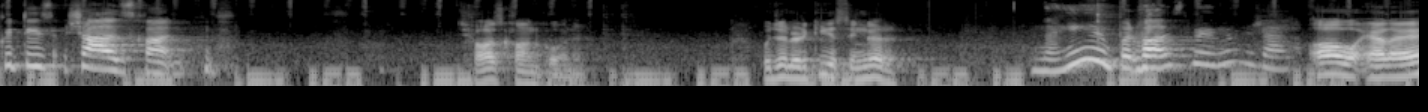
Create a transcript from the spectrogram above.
कोई तीसरा शाज खान। शाज खान कौन है? वो जो लड़की है सिंगर। नहीं परवाज में ना आ वो एल ए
